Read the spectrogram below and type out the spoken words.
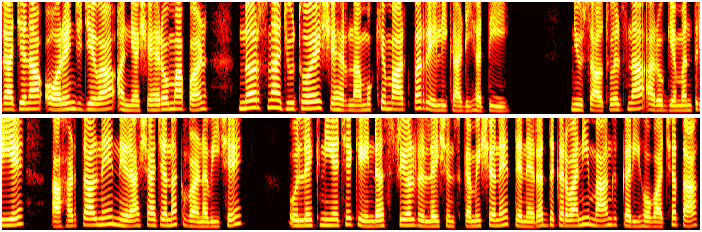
રાજ્યના ઓરેન્જ જેવા અન્ય શહેરોમાં પણ નર્સના જૂથોએ શહેરના મુખ્ય માર્ગ પર રેલી કાઢી હતી. ન્યૂ સાઉથ વેલ્સના આરોગ્ય મંત્રીએ આ હડતાલને નિરાશાજનક વર્ણવી છે ઉલ્લેખનીય છે કે ઇન્ડસ્ટ્રીયલ રિલેશન્સ કમિશને તેને રદ કરવાની માંગ કરી હોવા છતાં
